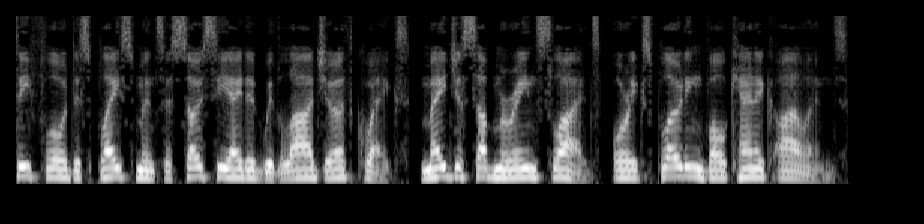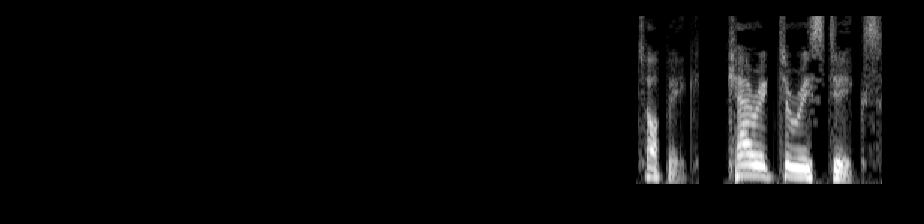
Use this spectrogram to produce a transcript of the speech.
seafloor displacements associated with large earthquakes, major submarine slides, or exploding volcanic islands. Characteristics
